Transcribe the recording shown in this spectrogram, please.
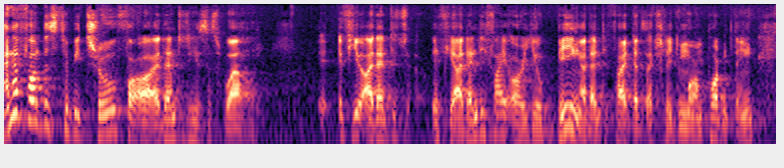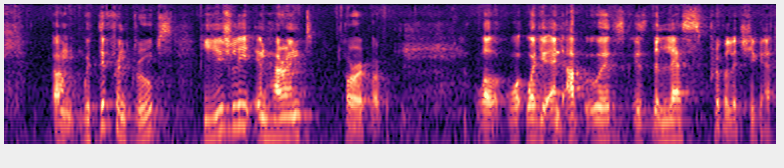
and I found this to be true for our identities as well. if you, identi- if you identify or you're being identified, that's actually the more important thing, um, with different groups, you usually inherit, or, or well, what, what, you end up with is the less privilege you get.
